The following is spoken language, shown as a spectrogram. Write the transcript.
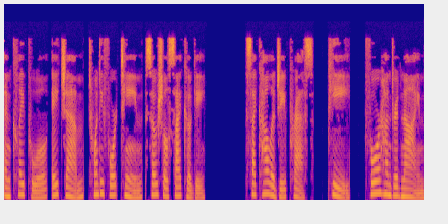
and Claypool, H.M. 2014 Social Psychology. Psychology Press. p. 409.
